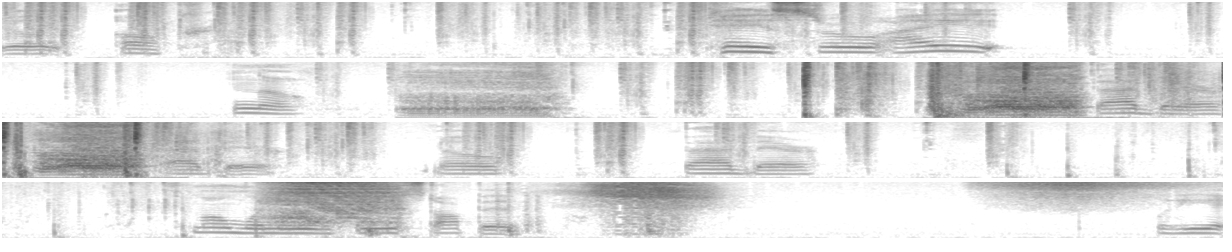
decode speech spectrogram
Really? Oh crap. Okay, so I... No. Bad bear. Bad bear. No. Bad bear. Come on, Winnie, stop it. Well, he,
